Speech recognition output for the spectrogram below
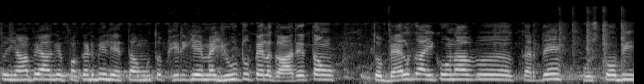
تو یہاں پہ آگے پکڑ بھی لیتا ہوں۔ تو پھر یہ میں یوٹیوب پہ لگا دیتا ہوں۔ تو بیل کا آئیکن آپ کر دیں، اس کو بھی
